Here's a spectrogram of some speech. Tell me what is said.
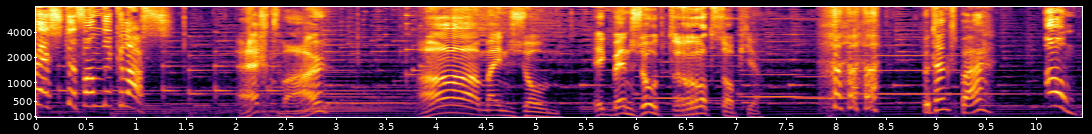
beste van de klas. Echt waar? Ah, mijn zoon. Ik ben zo trots op je. Bedankt, pa. Oom,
